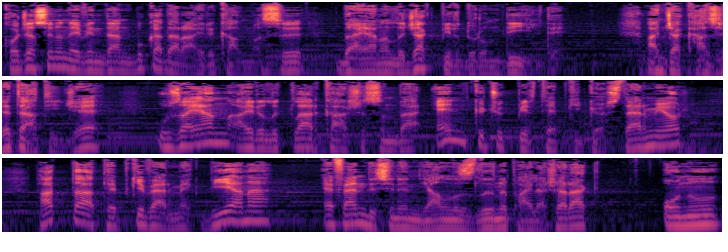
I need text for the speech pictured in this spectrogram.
kocasının evinden bu kadar ayrı kalması dayanılacak bir durum değildi. Ancak Hazreti Hatice uzayan ayrılıklar karşısında en küçük bir tepki göstermiyor, hatta tepki vermek bir yana efendisinin yalnızlığını paylaşarak onu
